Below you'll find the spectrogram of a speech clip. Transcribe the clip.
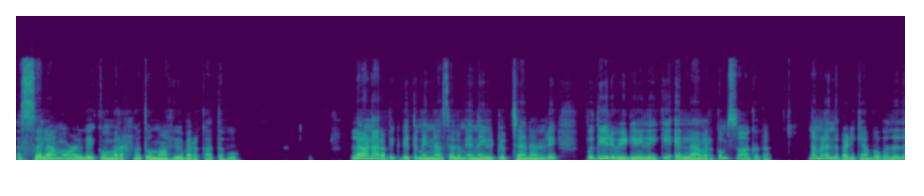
അസ്സലാമു അലൈക്കും വറഹമത്തല്ലാഹി വബറകാതുഹു ലേൺ അറബിക് വിത്ത് മിന്നാസലം എന്ന യൂട്യൂബ് ചാനലിന്റെ പുതിയൊരു വീഡിയോയിലേക്ക് എല്ലാവർക്കും സ്വാഗതം. നമ്മൾ ഇന്ന് പഠിക്കാൻ പോകുന്നത്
